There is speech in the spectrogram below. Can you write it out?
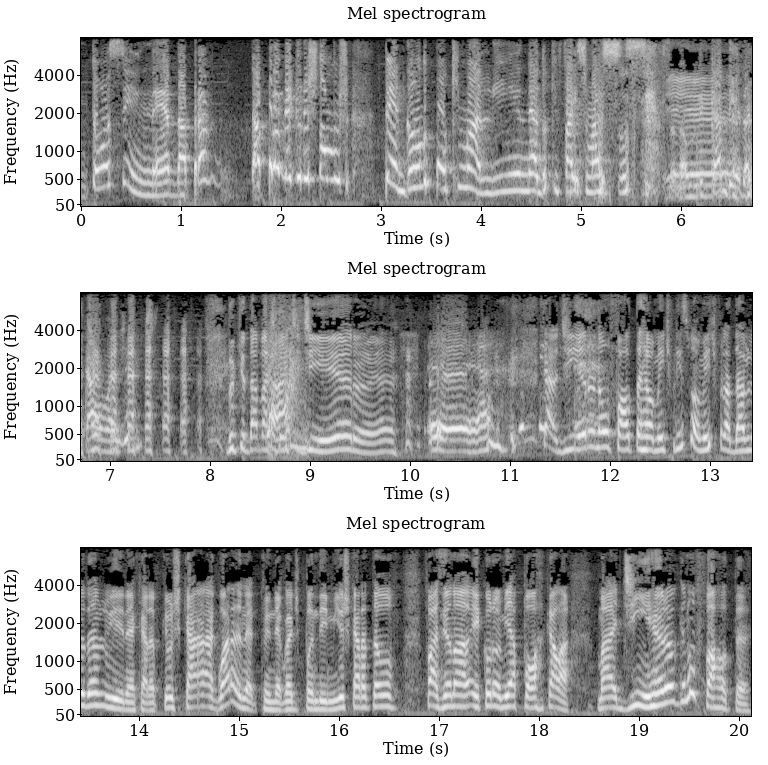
então assim, né, dá pra dá pra ver que eles estamos pegando um pouquinho ali, né, do que faz mais sucesso. É... Não, brincadeira, calma, gente. do que dá bastante tá. dinheiro, né? É. Cara, dinheiro não falta realmente, principalmente pra WWE, né, cara? Porque os caras, agora, né, com o negócio de pandemia, os caras estão fazendo a economia porca lá. Mas dinheiro é o que não falta.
